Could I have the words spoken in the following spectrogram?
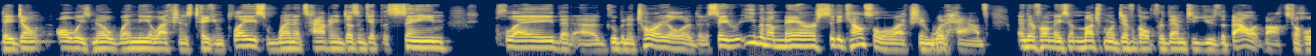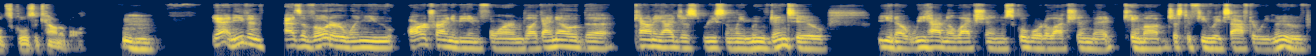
they don't always know when the election is taking place, when it's happening, it doesn't get the same play that a gubernatorial or that a state or even a mayor city council election would have. And therefore, it makes it much more difficult for them to use the ballot box to hold schools accountable. Mm-hmm. Yeah. And even as a voter, when you are trying to be informed, like I know the county I just recently moved into, you know, we had an election, school board election that came up just a few weeks after we moved.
